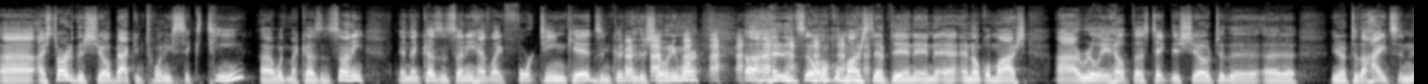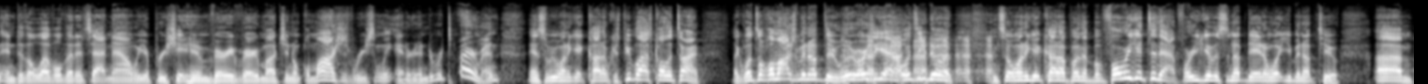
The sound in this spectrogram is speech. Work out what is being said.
Uh, I started this show back in 2016 uh, with my cousin Sonny, and then cousin Sonny had like 14 kids and couldn't do the show anymore. uh, and so Uncle Mosh stepped in, and and Uncle Mosh uh, really helped us take this show to the uh, you know to the heights and, and to the level that it's at now. We appreciate him very very much. And Uncle Mosh has recently entered into retirement, and so we want to get caught up because people ask all the time, like, "What's Uncle Mosh been up to? Where- Where's he at? What's he doing?" And so I want to get caught up on that. Before we get to that, before you give us an update on what you've been up to. Um,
